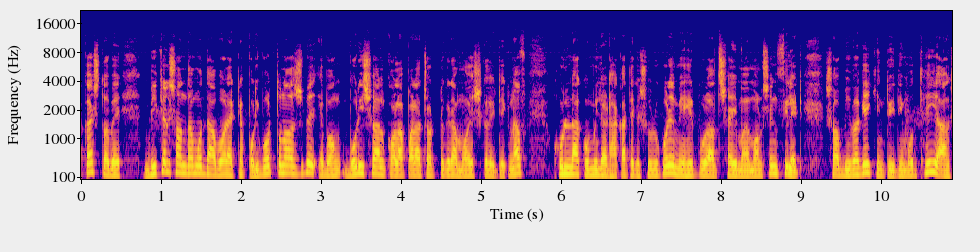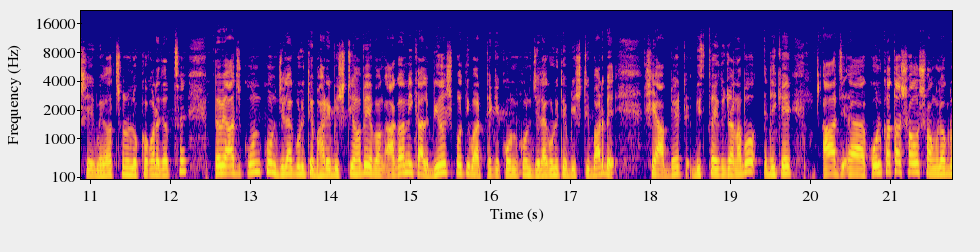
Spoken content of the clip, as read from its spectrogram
আকাশ, তবে বিকেল সন্ধ্যার মধ্যে আবহাওয়ার একটা পরিবর্তন আসবে এবং বরিশাল, কলাপাড়া, চট্টগ্রাম, মহেশখালী, টেকনাফ, খুলনা, কুমিল্লা, ঢাকা থেকে শুরু করে মেহেরপুর, রাজশাহী ময়মনসিংহ সিলেট সব বিভাগেই কিন্তু ইতিমধ্যেই আংশিক মেঘাচ্ছন্ন লক্ষ্য করা যাচ্ছে। তবে আজ কোন কোন জেলাগুলিতে ভারী বৃষ্টি হবে এবং আগামীকাল বৃহস্পতিবার থেকে কোন কোন জেলাগুলিতে বৃষ্টি বাড়বে সে আপডেট বিস্তারিত জানাব। এদিকে আজ কলকাতা সহ সংলগ্ন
